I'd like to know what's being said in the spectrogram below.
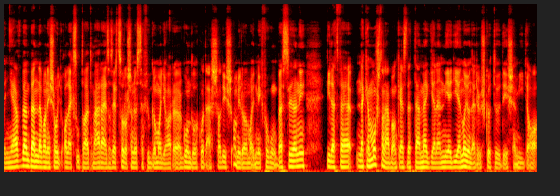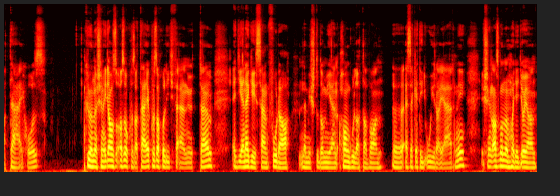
nyelvben benne van, és ahogy Alex utalt már rá, ez azért szorosan összefügg a magyar gondolkodással is, amiről majd még fogunk beszélni, illetve nekem mostanában kezdett el megjelenni egy ilyen nagyon erős kötődésem így a tájhoz, különösen egy az, azokhoz a tájokhoz, ahol így felnőttem, egy ilyen egészen fura, nem is tudom, milyen hangulata van ö, ezeket így újra járni, és én azt gondolom, hogy egy olyan,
